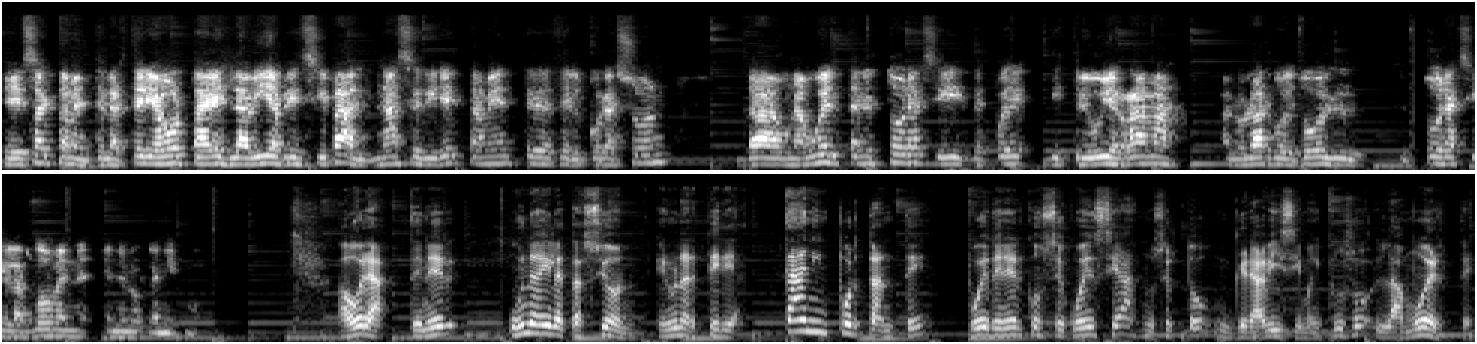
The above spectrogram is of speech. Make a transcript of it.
Exactamente, la arteria aorta es la vía principal, nace directamente desde el corazón, da una vuelta en el tórax y después distribuye ramas a lo largo de todo el, tórax y el abdomen en el organismo. Ahora, tener una dilatación en una arteria tan importante puede tener consecuencias, ¿no es cierto?, gravísimas, incluso la muerte.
